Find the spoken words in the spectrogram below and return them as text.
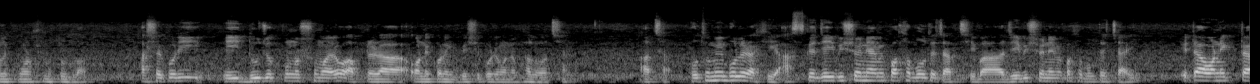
আলাইকুম রহমতুল্লাহ। আশা করি এই দুর্যোগপূর্ণ সময়েও আপনারা অনেক অনেক বেশি পরিমাণে ভালো আছেন। আচ্ছা প্রথমেই বলে রাখি, আজকে যেই বিষয় নিয়ে আমি কথা বলতে চাচ্ছি বা যেই বিষয় নিয়ে আমি কথা বলতে চাই, এটা অনেকটা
